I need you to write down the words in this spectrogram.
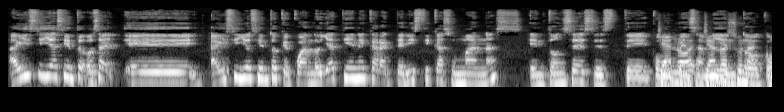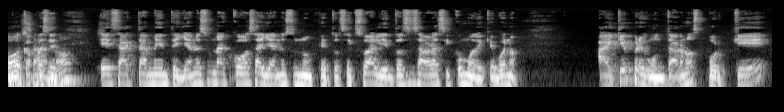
Ahí sí ya siento, o sea, eh, ahí sí yo siento que cuando ya tiene características humanas, entonces, este, como ya no ya pensamiento, no es una como cosa, capacidad- ¿no? Exactamente, ya no es una cosa, ya no es un objeto sexual. Y entonces ahora sí como de que, bueno, hay que preguntarnos por qué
